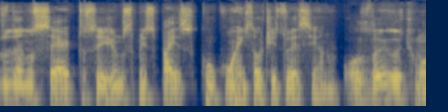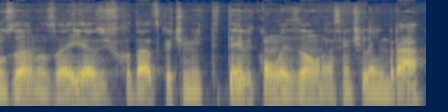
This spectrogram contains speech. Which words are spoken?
tudo dando certo, seja um dos principais concorrentes ao título esse ano. Os dois últimos anos aí, as dificuldades que o time teve com lesão, né? Se a gente lembrar,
